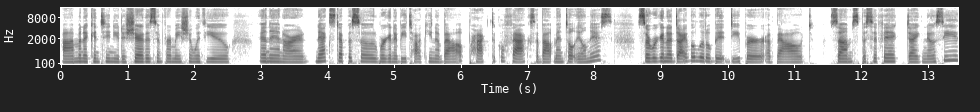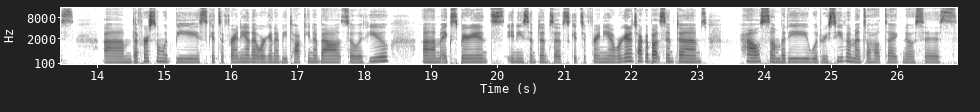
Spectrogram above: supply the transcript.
I'm going to continue to share this information with you. And in our next episode, we're going to be talking about practical facts about mental illness. So, we're going to dive a little bit deeper about some specific diagnoses. Um, the first one would be schizophrenia that we're going to be talking about. So, if you um, experience any symptoms of schizophrenia, we're going to talk about symptoms, how somebody would receive a mental health diagnosis,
